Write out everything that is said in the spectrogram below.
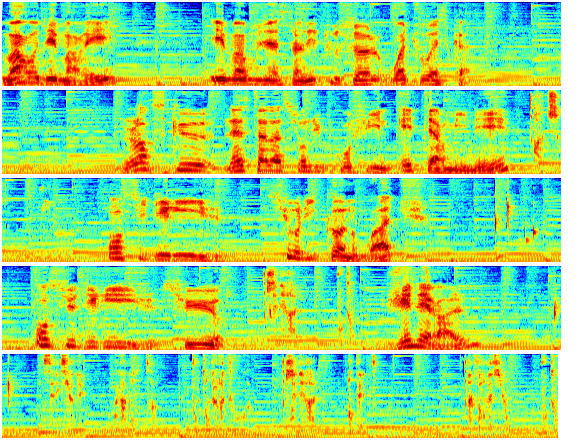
va redémarrer et va vous installer tout seul WatchOS 4. Lorsque l'installation du profil est terminée, on se dirige sur l'icône Watch, on se dirige sur Général, Sélectionné. À la montre. Bouton de retour. Général. En tête. Information. Bouton.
